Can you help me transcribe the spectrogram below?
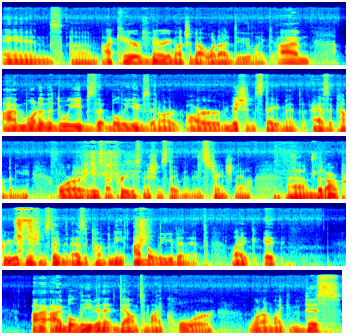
and um, I care very much about what I do. Like I'm, I'm one of the dweebs that believes in our our mission statement as a company, or at least our previous mission statement. It's changed now, um, but our previous mission statement as a company, I believe in it. Like it, I I believe in it down to my core, where I'm like this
